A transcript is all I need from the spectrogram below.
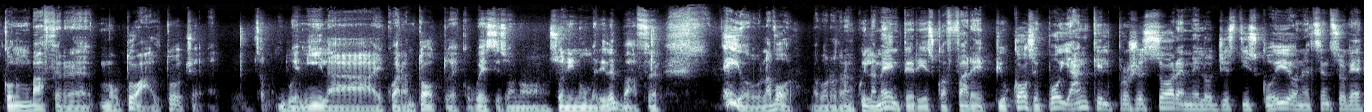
con un buffer molto alto, cioè insomma, 2048, ecco questi sono, sono i numeri del buffer e io lavoro, lavoro tranquillamente, riesco a fare più cose, poi anche il processore me lo gestisco io, nel senso che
